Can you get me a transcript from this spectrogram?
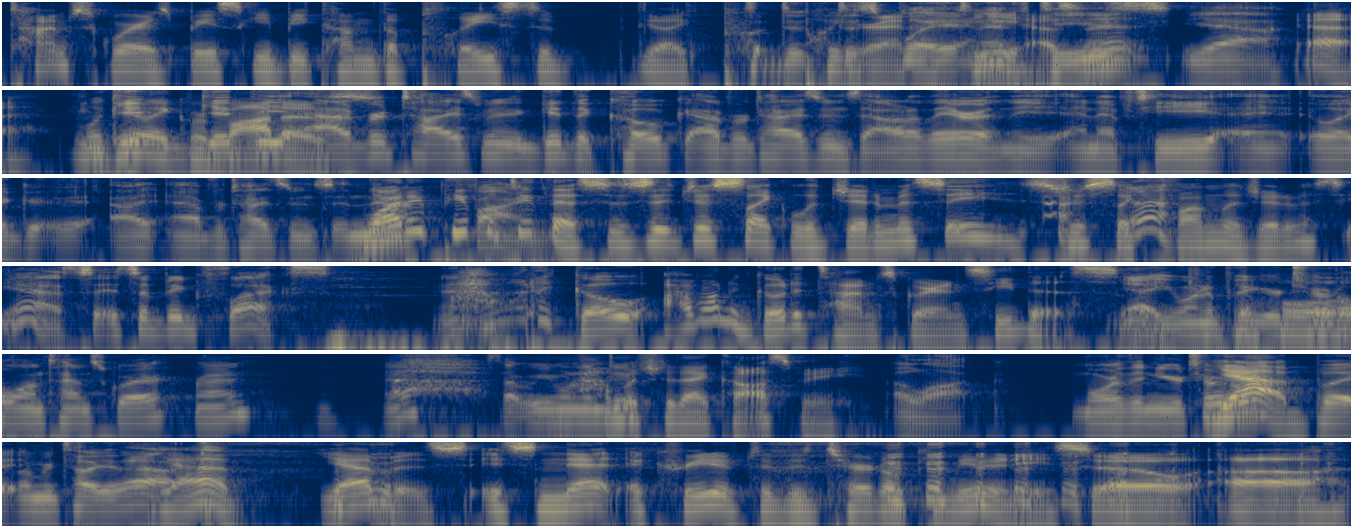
Times Square has basically become the place to like put, D- put display NFT, NFTs. Yeah, Yeah. Look get, at like get the advertisement, get the Coke advertisements out of there, and the NFT uh, like uh, advertisements in Why there. do people do this? Is it just like legitimacy? It's just like yeah. fun legitimacy. Yeah, it's, it's a big flex. I want to go. I want to go to Times Square and see this. Yeah, Like, you want to put your whole- turtle on Times Square, Ryan? Yeah, is that what you want to do? How much would that cost me? A lot more than your turtle. Yeah, but let me tell you that. Yeah, yeah, but it's, it's net accretive to the turtle community. So uh,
